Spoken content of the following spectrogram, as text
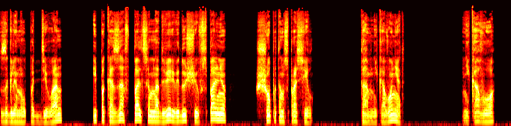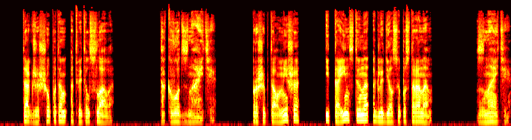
заглянул под диван и, показав пальцем на дверь, ведущую в спальню, шепотом спросил. «Там никого нет?» «Никого», — также шепотом ответил Слава. «Так вот, знаете», — прошептал Миша и таинственно огляделся по сторонам. «Знаете,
